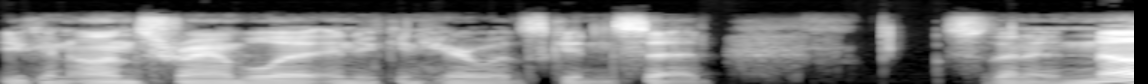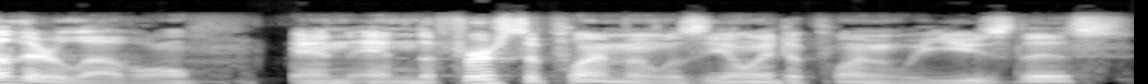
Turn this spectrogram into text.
you can unscramble it and you can hear what's getting said. So then another level, and and the first deployment was the only deployment we used this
